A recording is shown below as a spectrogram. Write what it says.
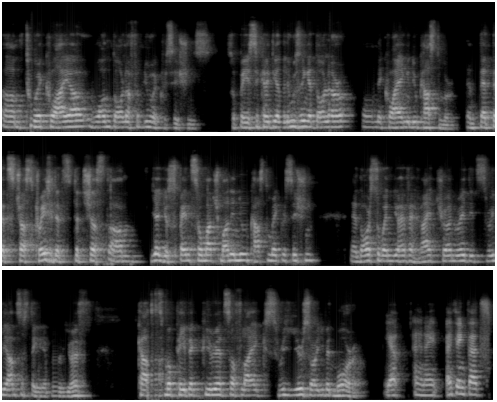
um, to acquire $1 from new acquisitions. So basically, they're losing a dollar on acquiring a new customer, and that that's just crazy. That's that's just um, yeah, you spend so much money new customer acquisition, and also when you have a high churn rate, it's really unsustainable. You have customer payback periods of like three years or even more. Yep, and I I think that's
